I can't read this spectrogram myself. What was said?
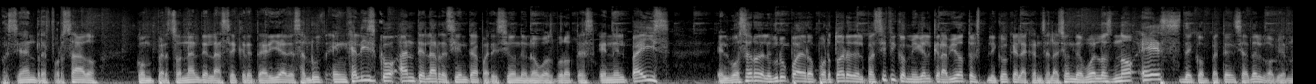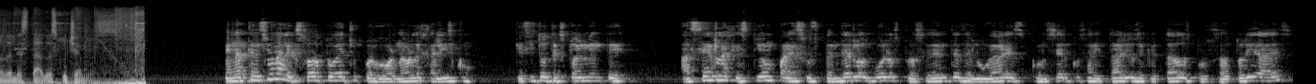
pues, se han reforzado con personal de la Secretaría de Salud en Jalisco ante la reciente aparición de nuevos brotes en el país. El vocero del Grupo Aeroportuario del Pacífico, Miguel Cravioto, explicó que la cancelación de vuelos no es de competencia del gobierno del estado. Escuchemos. En atención al exhorto hecho por el gobernador de Jalisco, que cito textualmente, hacer la gestión para suspender los vuelos procedentes de lugares con cercos sanitarios decretados por sus autoridades,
